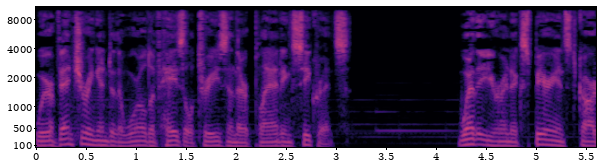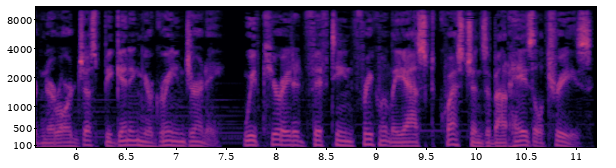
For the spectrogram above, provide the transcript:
we're venturing into the world of hazel trees and their planting secrets. Whether you're an experienced gardener or just beginning your green journey, we've curated 15 frequently asked questions about hazel trees,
